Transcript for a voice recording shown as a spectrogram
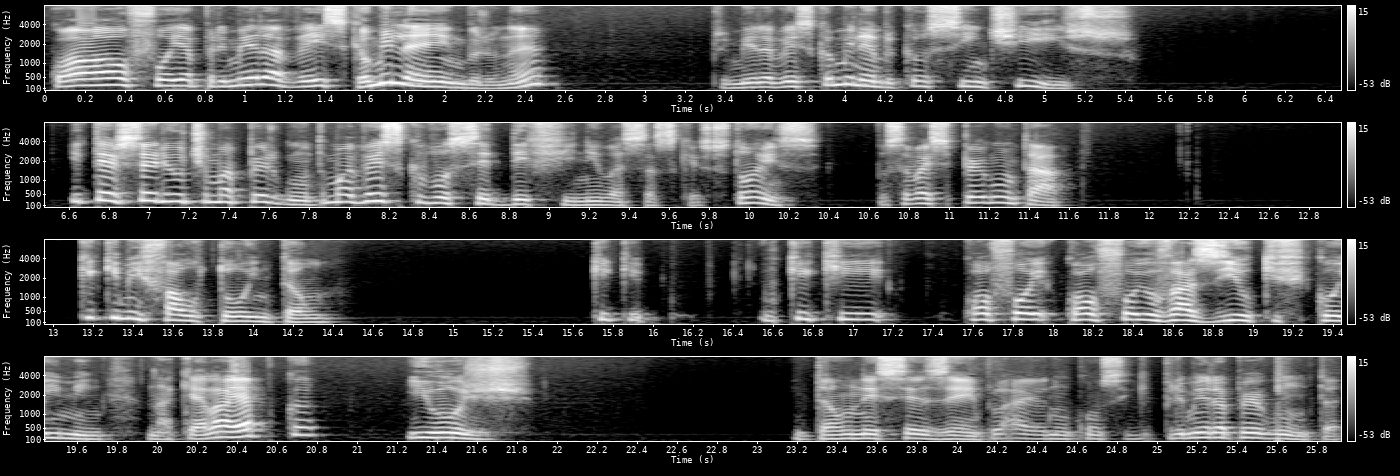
qual foi a primeira vez que eu me lembro, né? Primeira vez que eu me lembro que eu senti isso. E terceira e última pergunta, uma vez que você definiu essas questões, você vai se perguntar: o que, que me faltou então? O que, que, o que, que qual foi, qual foi o vazio que ficou em mim naquela época e hoje? Então, nesse exemplo, ah, eu não consegui. Primeira pergunta:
